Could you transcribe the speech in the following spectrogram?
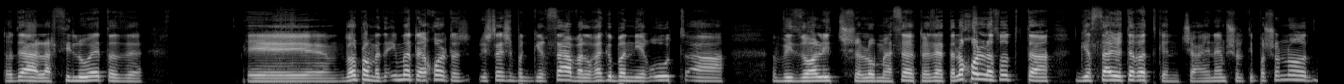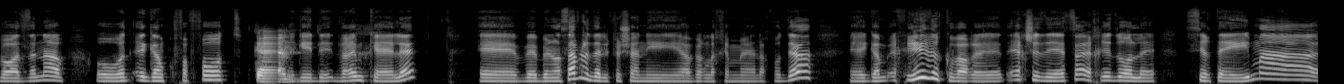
אתה יודע, על ה silhouette הזה. אה, ועוד פעם, אם אתה יכול, אתה להשתמש בגרסה, אבל רק בנראות הוויזואלית שלו מהסרט. יודע, אתה לא יכול לעשות את הגרסה היותר עדכנית, שהעיניים שלו טיפה שונות, או הזנב, או גם כפפות, כן. נגיד דברים כאלה. אה, ובנוסף לזה, לפני שאני אעבר לכם אה, לחוות דעה, אה, גם הכריזו כבר, אה, איך שזה יצא, הכריזו על אה, סרטי אימה,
